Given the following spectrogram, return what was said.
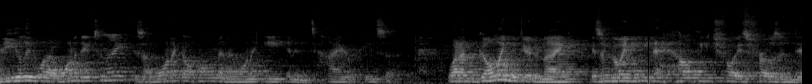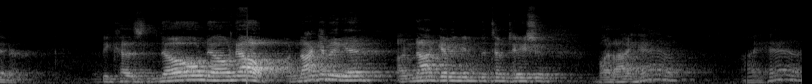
really, what I want to do tonight is I want to go home and I want to eat an entire pizza. What I'm going to do tonight is I'm going to eat a healthy choice frozen dinner. Because no, no, no, I'm not giving in. I'm not giving in to the temptation. But I have. I have.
